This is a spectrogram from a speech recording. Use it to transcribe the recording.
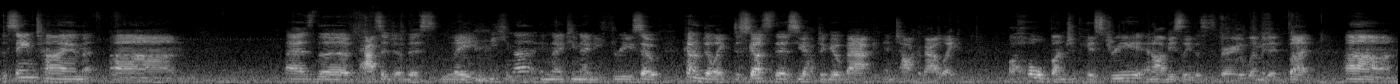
the same time um, as the passage of this Ley Indígena in 1993. So kind of to like discuss this, you have to go back and talk about like a whole bunch of history, and obviously this is very limited, but um,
